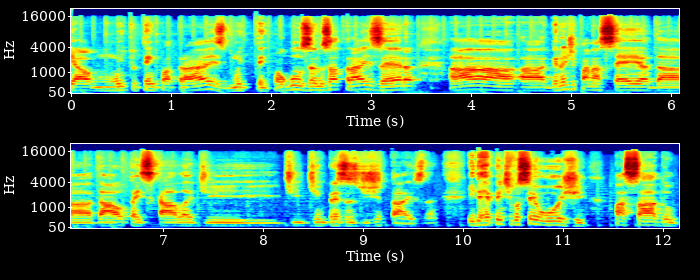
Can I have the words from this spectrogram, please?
que há muito tempo atrás, muito tempo, alguns anos atrás, era a, a grande panaceia da, da alta escala de, de, de empresas digitais. Né? E de repente você hoje, passado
